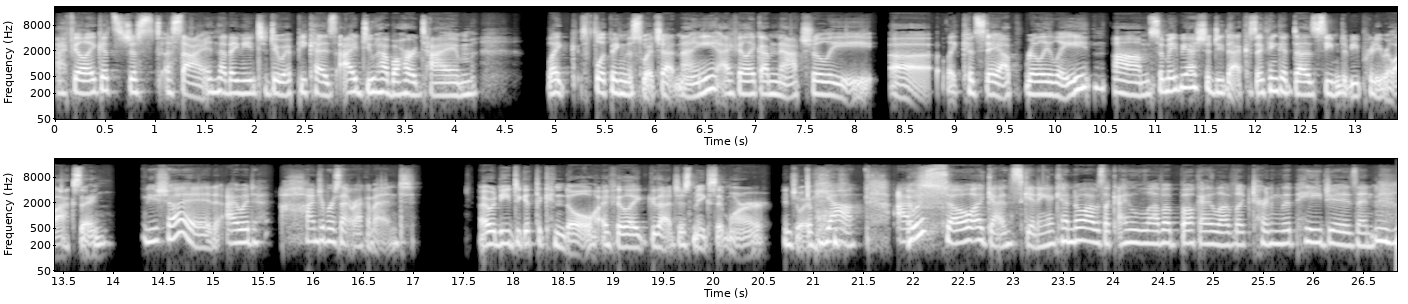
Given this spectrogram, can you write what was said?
i feel like it's just a sign that i need to do it because i do have a hard time like flipping the switch at night i feel like i'm naturally uh like could stay up really late um so maybe i should do that because i think it does seem to be pretty relaxing You should. I would 100% recommend. i would need to get the kindle i feel like that just makes it more enjoyable Yeah. I was so against getting a Kindle. I was like, I love a book. I love like turning the pages and Mhm.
